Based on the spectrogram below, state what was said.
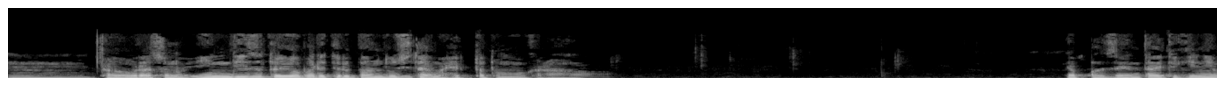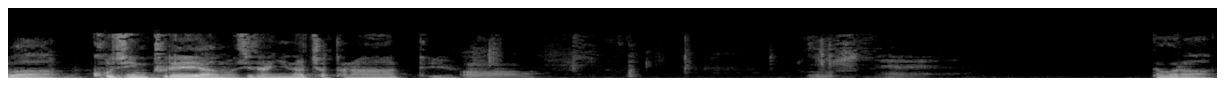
うん。ただ俺はそのインディーズと呼ばれてるバンド自体も減ったと思うから、やっぱ全体的には個人プレイヤーの時代になっちゃったなっていう。そうですね。だから、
